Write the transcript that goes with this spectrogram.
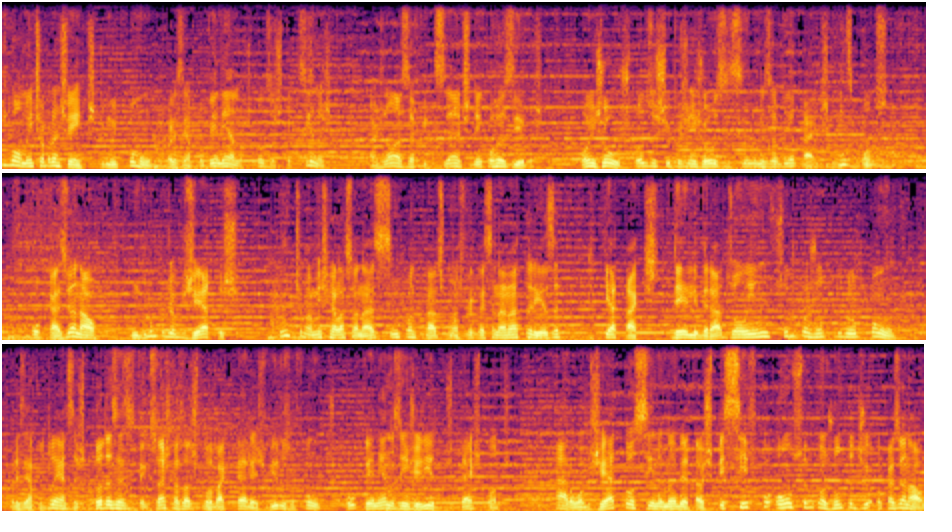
igualmente abrangente, de muito comum. Por exemplo, venenos, todas as toxinas, mas não as asfixiantes nem corrosivas. Ou enjoos, todos os tipos de enjoos e síndromes ambientais. 15 pontos. Ocasional, um grupo de objetos intimamente relacionados e encontrados com mais frequência na natureza do que ataques deliberados ou em um subconjunto do grupo comum. Por exemplo, doenças, todas as infecções causadas por bactérias, vírus ou fungos, ou venenos ingeridos, 10 pontos. Raro, um objeto ou síndrome ambiental específico ou um subconjunto de ocasional.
